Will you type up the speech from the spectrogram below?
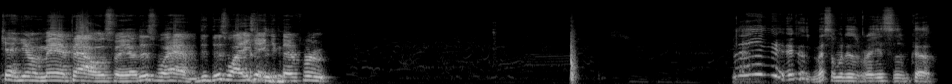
You can't give a man powers, fam. This is what happened. This is why he can't get that fruit. Man, they just messing with his racism cup.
